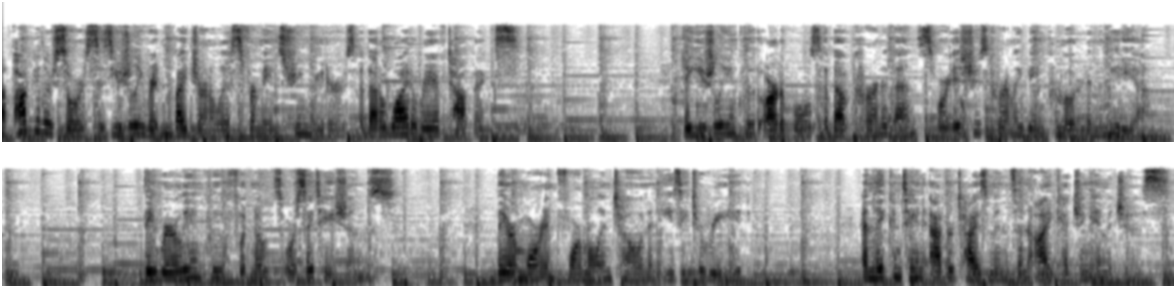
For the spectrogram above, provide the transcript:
A popular source is usually written by journalists for mainstream readers about a wide array of topics. They usually include articles about current events or issues currently being promoted in the media. They rarely include footnotes or citations. They are more informal in tone and easy to read. And they contain advertisements and eye-catching images.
